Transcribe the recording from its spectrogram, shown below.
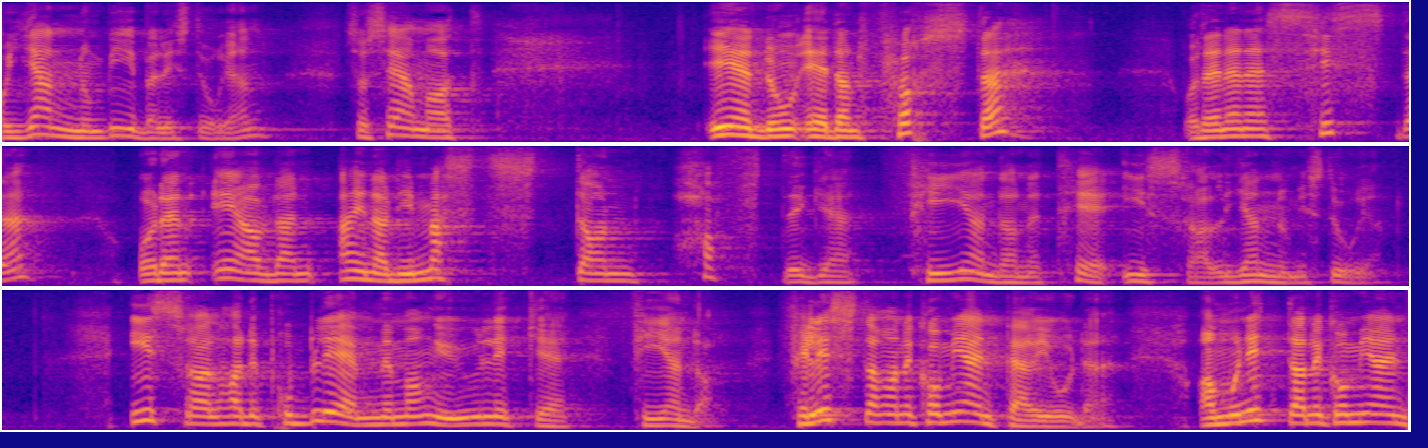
Og Gjennom bibelhistorien så ser vi at Edom er den første, og den er den siste, og den er av den, en av de mest standhaftige fiendene til Israel gjennom historien. Israel hadde problemer med mange ulike fiender. Filisterne kom i en periode. Ammonittene kom i en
